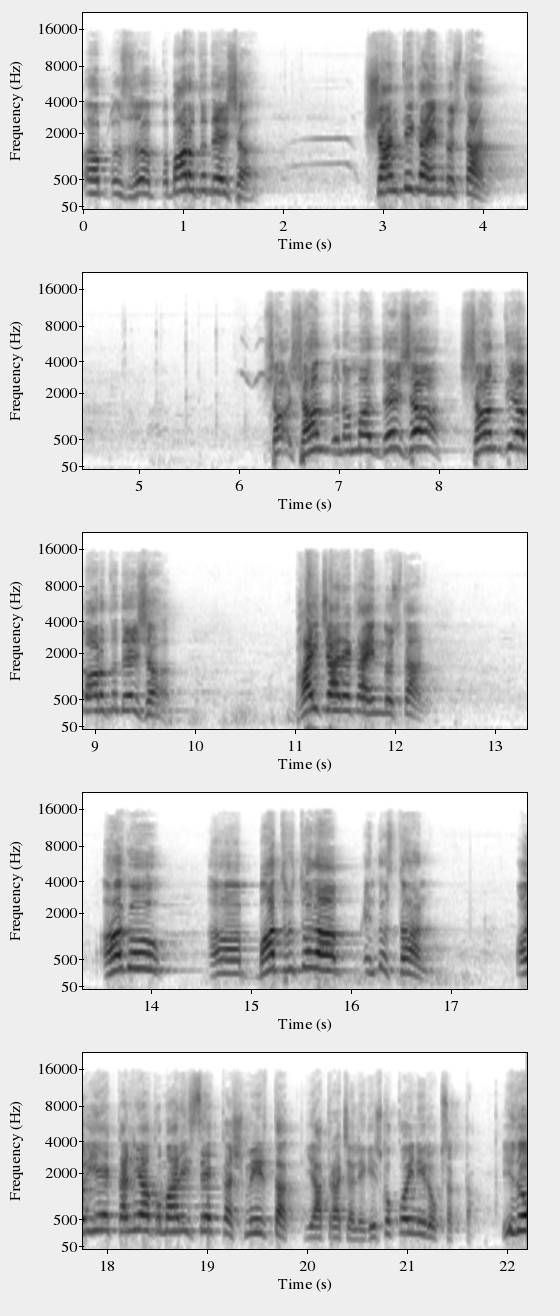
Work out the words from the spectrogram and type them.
ಅ, ಸ- ಭಾರತ ದೇಶ शांति का हिंदुस्तान ಶಾ- ಶಾಂತ ನಮ್ಮ ದೇಶ ಶಾಂತಿಯ ಭಾರತ ದೇಶ भाईचारे का हिंदुस्तान ಹಾಗೂ ಆ, ಭಾತೃತ್ವದ ಹಿಂದೂಸ್ತಾನ್ और ये कन्याकुमारी से कश्मीर तक यात्रा चलेगी इसको कोई नहीं रोक सकता ಇದು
